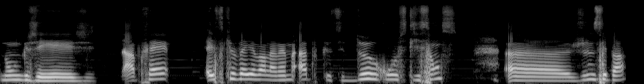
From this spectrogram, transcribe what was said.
Donc j'ai, après, est-ce que va y avoir la même app que ces deux grosses licences? Euh, Je ne sais pas.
